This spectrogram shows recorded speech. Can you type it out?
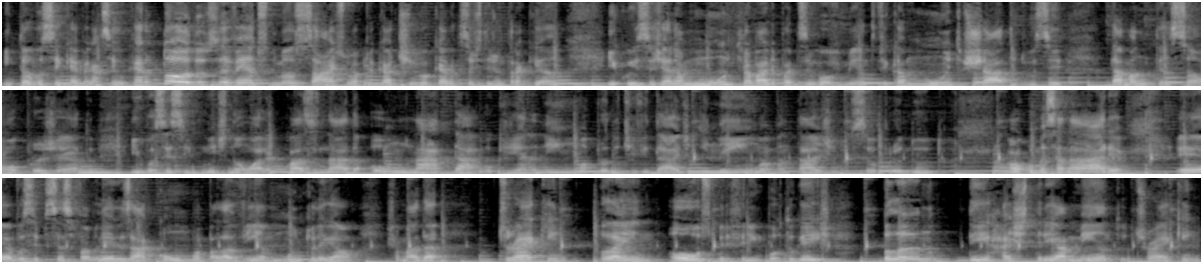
Então, você quer pegar assim, eu quero todos os eventos do meu site, do meu aplicativo, eu quero que vocês estejam traqueando. E com isso, gera muito trabalho para desenvolvimento, fica muito chato de você dar manutenção ao projeto e você simplesmente não olha quase nada ou nada, o que gera nenhuma produtividade e nenhuma vantagem para o seu produto. Ao começar na área, é, você precisa se familiarizar com uma palavrinha muito legal chamada Tracking Plan, ou se preferir em português, plano de rastreamento. Tracking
